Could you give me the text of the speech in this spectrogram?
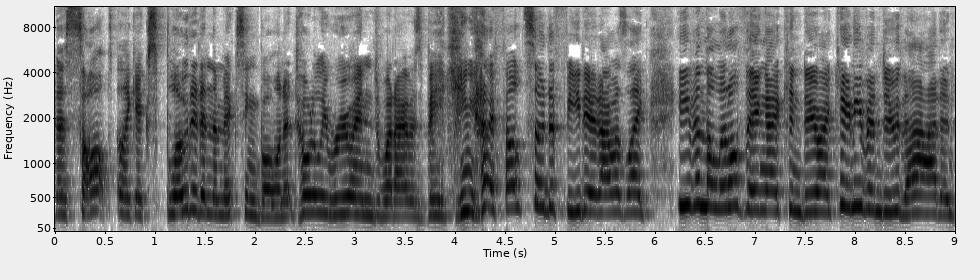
the salt like exploded in the mixing bowl and it totally ruined what I was baking. And I felt so defeated. I was like, even the little thing I can do, I can't even do that. And,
